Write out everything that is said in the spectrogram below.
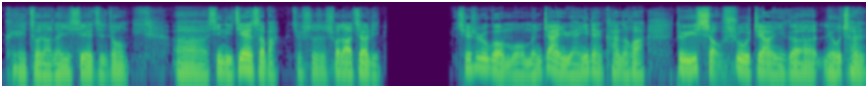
可以做到的一些这种，呃，心理建设吧。就是说到这里。其实，如果我们站远一点看的话，对于手术这样一个流程，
